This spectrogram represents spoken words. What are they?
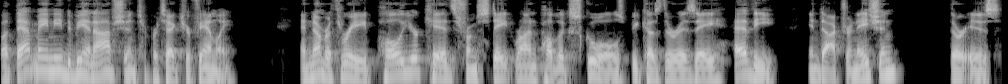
But that may need to be an option to protect your family. And number three, pull your kids from state run public schools because there is a heavy indoctrination, there is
